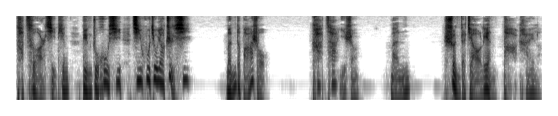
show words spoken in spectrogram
他侧耳细听，屏住呼吸，几乎就要窒息。门的把手，咔嚓一声，门。顺着铰链打开了。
